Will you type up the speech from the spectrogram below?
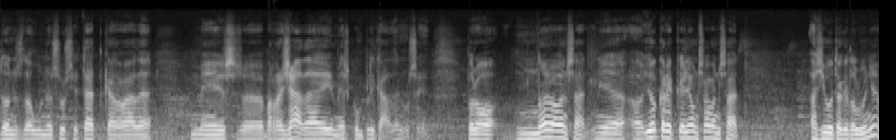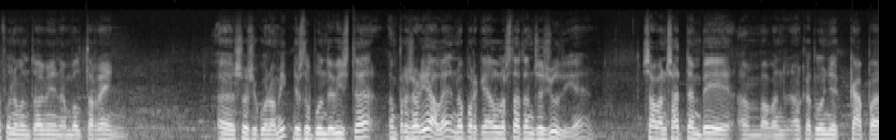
doncs, d'una doncs, societat cada vegada més eh, barrejada i més complicada, no sé però no hem avançat. Ni a, jo crec que allà on s'ha avançat ha sigut a Catalunya, fonamentalment amb el terreny eh, socioeconòmic, des del punt de vista empresarial, eh? no perquè l'Estat ens ajudi. Eh? S'ha avançat també amb a Catalunya cap a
